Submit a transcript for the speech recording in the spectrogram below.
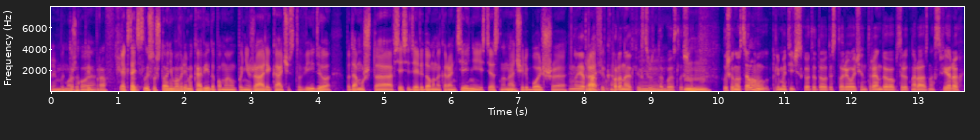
Что-нибудь Может, такое. ты прав. Я, кстати, слышал, что они во время ковида, по-моему, понижали качество видео, потому что все сидели дома на карантине, и, естественно, Мгм. начали больше Ну, я про, трафика. про Netflix тоже М. такое слышал. Мгм. Слушай, ну в целом климатическая вот эта вот история очень трендовая в абсолютно разных сферах.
